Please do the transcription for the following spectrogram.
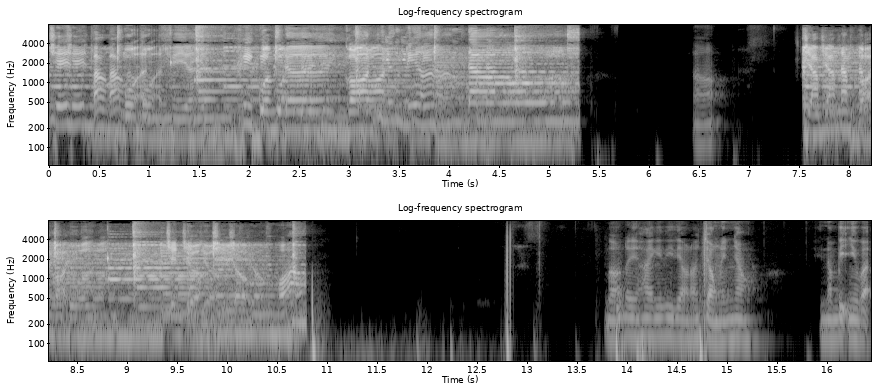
trên bao muộn phiền. khi cuộc đời còn những niềm đau. đó. Trăm năm gọi buồn trên trường chiều hoa đó đây hai cái video nó chồng lên nhau. Thì nó bị như vậy.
